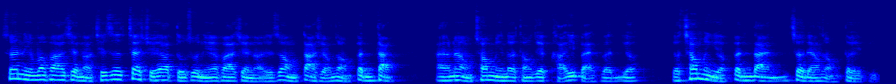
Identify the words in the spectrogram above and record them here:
所以你有没有发现呢？其实，在学校读书你会发现呢，有这种大雄这种笨蛋，还有那种聪明的同学考一百分，有有聪明有笨蛋这两种对比。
